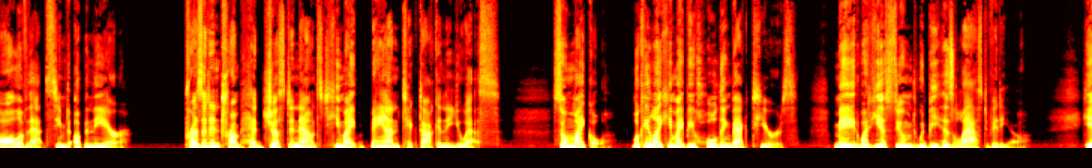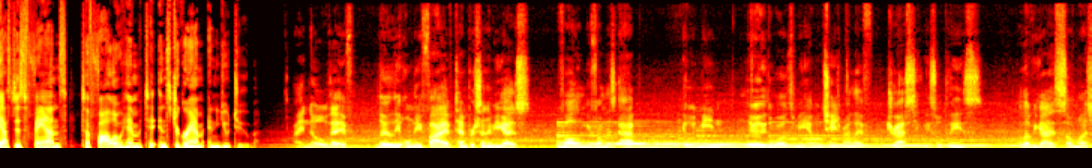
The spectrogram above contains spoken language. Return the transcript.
all of that seemed up in the air. President Trump had just announced he might ban TikTok in the US. So Michael, looking like he might be holding back tears, made what he assumed would be his last video. He asked his fans to follow him to Instagram and YouTube. I know that if literally only 5 10% of you guys follow me from this app, it would mean literally the world to me and would change my life drastically. So please, I love you guys so much.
